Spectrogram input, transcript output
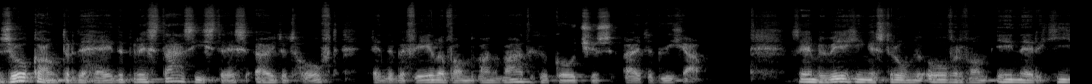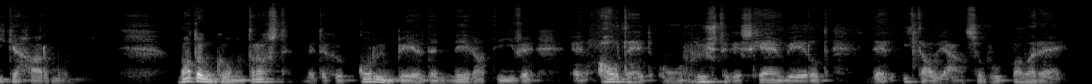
Zo counterde hij de prestatiestress uit het hoofd en de bevelen van dwangmatige coaches uit het lichaam. Zijn bewegingen stroomden over van energieke harmonie. Wat een contrast met de gecorrumpeerde, negatieve en altijd onrustige schijnwereld der Italiaanse voetballerij.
